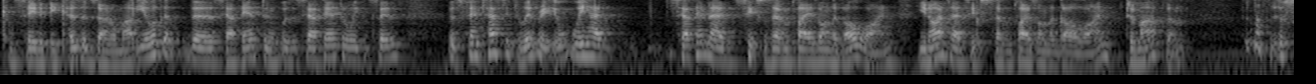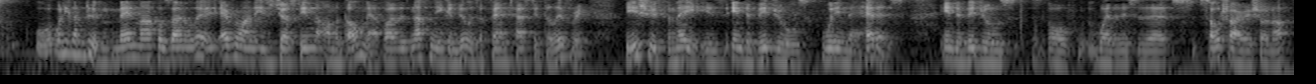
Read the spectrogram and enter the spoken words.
conceded because of zonal mark. You look at the Southampton. Was it Southampton we conceded? It was fantastic delivery. We had Southampton had six or seven players on the goal line. United had six or seven players on the goal line to mark them. There's nothing. Was, what are you going to do? Man mark or zonal there? Everyone is just in on the goal mouth. Like there's nothing you can do. It's a fantastic delivery. The issue for me is individuals winning their headers individuals, or whether this is a Solskjaer issue or not,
